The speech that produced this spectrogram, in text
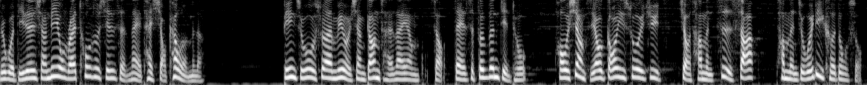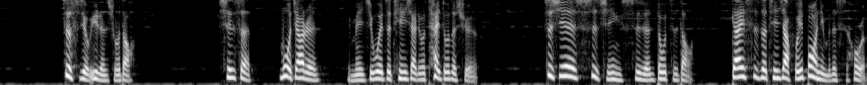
如果敌人想利用我们来拖住先生，那也太小看我们了。”兵卒虽然没有像刚才那样鼓噪，但也是纷纷点头，好像只要高义说一句叫他们自杀，他们就会立刻动手。这时有一人说道。先生，墨家人，你们已经为这天下流太多的血了。这些事情世人都知道，该是这天下回报你们的时候了。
